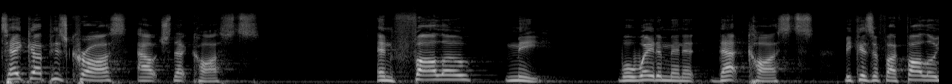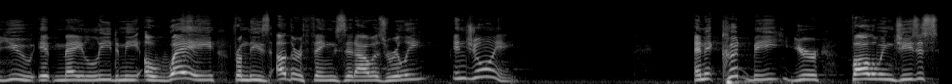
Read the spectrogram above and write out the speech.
Take up his cross, ouch, that costs. And follow me. Well, wait a minute, that costs. Because if I follow you, it may lead me away from these other things that I was really enjoying. And it could be you're following Jesus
